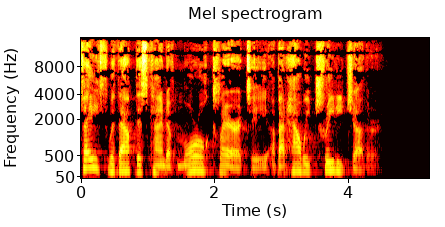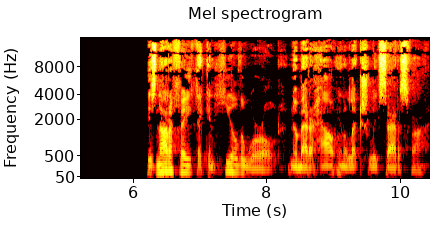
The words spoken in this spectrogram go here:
faith without this kind of moral clarity about how we treat each other is not a faith that can heal the world, no matter how intellectually satisfying.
